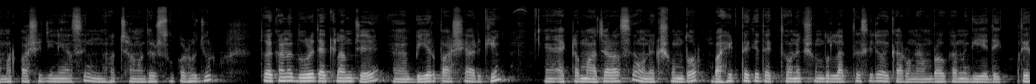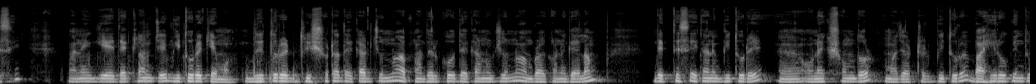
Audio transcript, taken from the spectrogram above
আমার পাশে যিনি আছেন উনি হচ্ছে আমাদের সুপার হুজুর। তো এখানে দূরে দেখলাম যে বিয়ের পাশে আর কি একটা মাজার আছে, অনেক সুন্দর। বাহির থেকে দেখতে অনেক সুন্দর লাগতেছিল, ওই কারণে আমরা ওখানে গিয়ে দেখতেছি। মানে গিয়ে দেখলাম যে ভিতরে কেমন। ভিতরের দৃশ্যটা দেখার জন্য, আপনাদেরকেও দেখানোর জন্য আমরা ওখানে গেলাম। দেখতেছি এখানে ভিতরে অনেক সুন্দর মাজারটার ভিতরে, বাহিরেও কিন্তু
